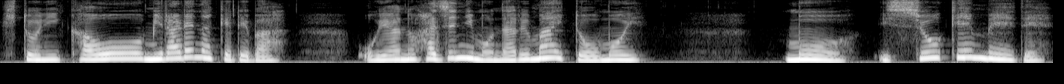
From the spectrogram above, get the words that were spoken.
人に顔を見られなければ親の恥にもなるまいと思いもう一生懸命で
